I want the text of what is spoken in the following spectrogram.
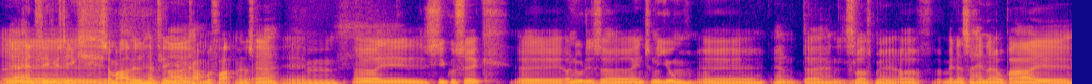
ja, han fik vist ikke så meget, vel? Han fik jo en kamp mod frem, eller sådan noget. Øhm, Og øh, Sigusek, øh, og nu er det så Anthony Jung, øh, han, der han slås med. Og, men altså, han er jo bare... Øh,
